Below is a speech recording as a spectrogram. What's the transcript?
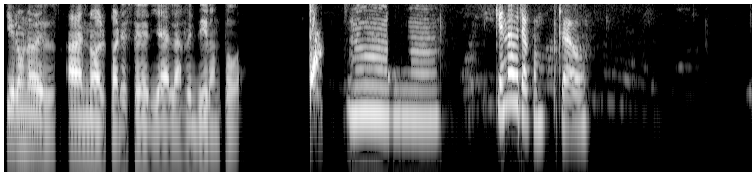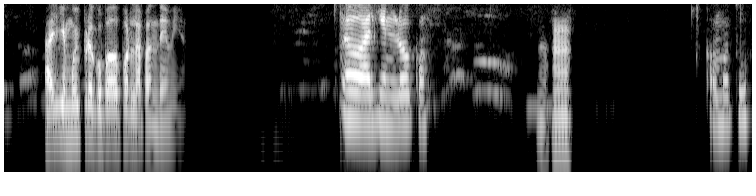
Quiero una de esas. Ah, no, al parecer ya las vendieron todas. No, no. ¿Quién habrá comprado? Alguien muy preocupado por la pandemia. O alguien loco, como tú.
